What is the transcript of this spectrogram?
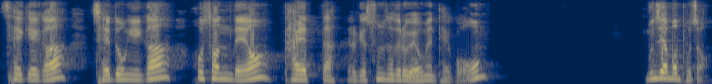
세 개가 제동이가 호선되어 다했다. 이렇게 순서대로 외우면 되고. 문제 한번 보죠.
